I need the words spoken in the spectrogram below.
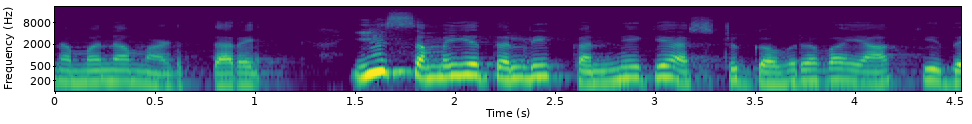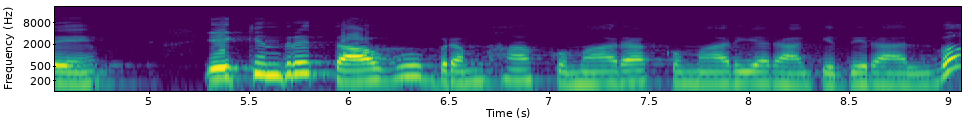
ನಮನ ಮಾಡ್ತಾರೆ. ಈ ಸಮಯದಲ್ಲಿ ಕನ್ಯೆಗೆ ಅಷ್ಟು ಗೌರವ ಯಾಕಿದೆ? ಏಕೆಂದರೆ ತಾವು ಬ್ರಹ್ಮ, ಕುಮಾರ, ಕುಮಾರಿಯರಾಗಿದ್ದೀರಾ ಅಲ್ವಾ?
